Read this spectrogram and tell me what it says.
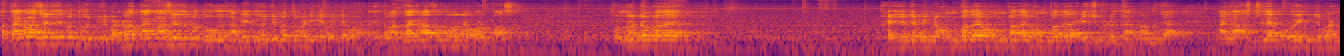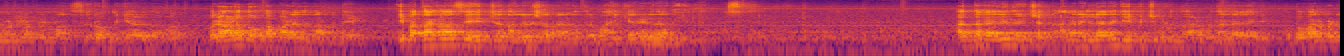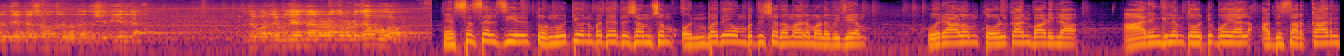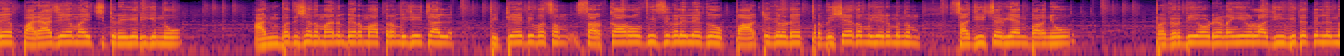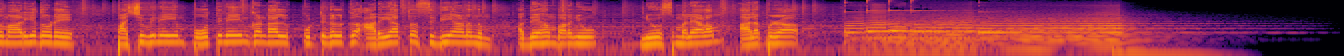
പത്താം ക്ലാസ് എഴുതിയപ്പോൾ തോറ്റു പണ്ട് പത്താം ക്ലാസ് എഴുതുമ്പോൾ തോന്നുന്നു കാരണം ഇരുന്നൂറ്റി പത്ത് മേടിക്കാൻ വലിയ പാടാണ് ഇത് പത്താം ക്ലാസ് എന്ന് പറഞ്ഞാൽ തൊണ്ണൂറ്റൊമ്പത് കഴിഞ്ഞിട്ട് പിന്നെ ഒമ്പത് ഒമ്പത് ഒമ്പത് അടിച്ചു വിടും. കാരണം എന്ന് വെച്ചാൽ ആ ലാസ്റ്റിലെ point one one one one zero ഇങ്ങനെ എഴുതാം ഒരാൾ നോക്കാൻ പാടില്ലെന്നാണ് നിയമം. ഈ പത്താം ക്ലാസ് ജയിച്ച നല്ലൊരു ശതമാനത്തിൽ വായിക്കാൻ എഴുതാറിയില്ല അടുത്ത കാര്യം എന്ന് വെച്ചാൽ അങ്ങനെ എല്ലാവരെയും ജയിപ്പിച്ചു വിടുന്നതാണ് ഒരു നല്ല കാര്യം. ബഹുമാനപ്പെട്ട വിദ്യാഭ്യാസ മന്ത്രി പറഞ്ഞത് ശരിയല്ല. എന്ന് പറഞ്ഞ് പുതിയ നിലപാട് എടുക്കാൻ പോവാണ്. എസ് എസ് എൽ സിയിൽ തൊണ്ണൂറ്റി ഒൻപത് ദശാംശം ഒൻപത് ഒമ്പത് ശതമാനമാണ് വിജയം. ഒരാളും തോൽക്കാൻ പാടില്ല. ആരെങ്കിലും തോറ്റുപോയാൽ അത് സർക്കാരിന്റെ പരാജയമായി ചിത്രീകരിക്കുന്നു. അൻപത് ശതമാനം പേർ മാത്രം വിജയിച്ചാൽ പിറ്റേ ദിവസം സർക്കാർ ഓഫീസുകളിലേക്ക് പാർട്ടികളുടെ പ്രതിഷേധം ഉയരുമെന്നും സജി ചെറിയാൻ പറഞ്ഞു. പ്രകൃതിയോടിണങ്ങിയുള്ള ജീവിതത്തിൽ നിന്ന് മാറിയതോടെ പശുവിനെയും പോത്തിനെയും കണ്ടാൽ കുട്ടികൾക്ക് അറിയാത്ത സ്ഥിതിയാണെന്നും അദ്ദേഹം പറഞ്ഞു. ന്യൂസ് മലയാളം ആലപ്പുഴ.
